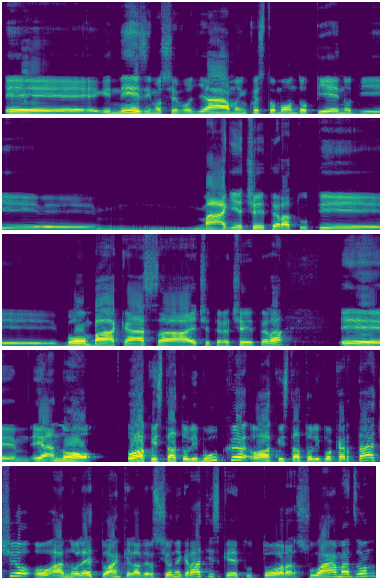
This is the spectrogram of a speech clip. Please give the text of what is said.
e l'ennesimo se vogliamo in questo mondo pieno di eh, maghi eccetera tutti bomba cassa eccetera eccetera e, e hanno o acquistato l'ebook o acquistato il libro cartaceo o hanno letto anche la versione gratis che è tuttora su Amazon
